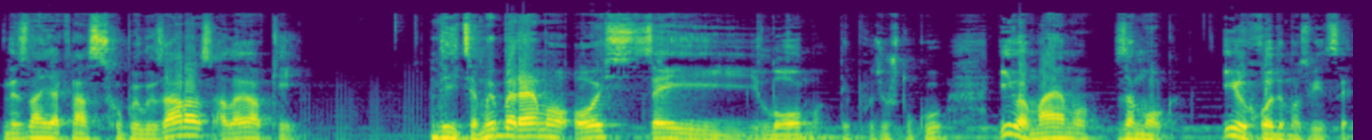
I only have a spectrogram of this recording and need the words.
Не знаю, як нас схопили зараз, але окей. Дивіться, ми беремо ось цей лом, типу цю штуку, і ламаємо замок. І виходимо звідси.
